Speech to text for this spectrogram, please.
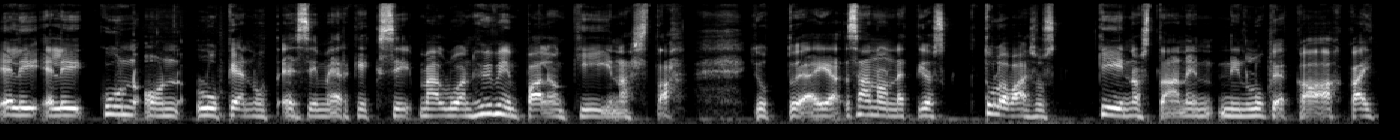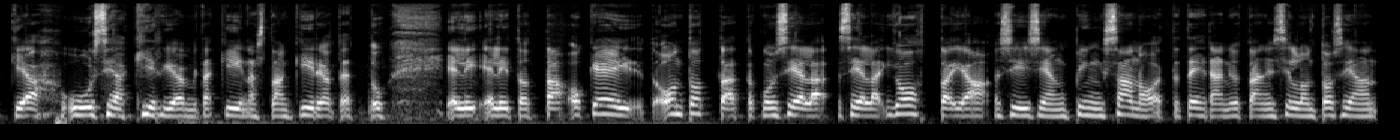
Eli, eli kun on lukenut esimerkiksi, mä luen hyvin paljon Kiinasta juttuja ja sanon, että jos tulevaisuus kiinnostaa, niin, niin lukekaa kaikkia uusia kirjoja, mitä Kiinasta on kirjoitettu. Eli, eli totta, okei, on totta, että kun siellä, siellä johtaja Xi Jinping sanoo, että tehdään jotain, niin silloin tosiaan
